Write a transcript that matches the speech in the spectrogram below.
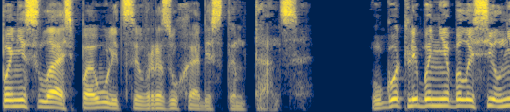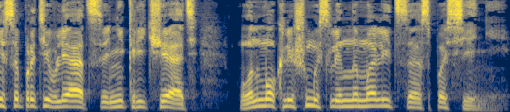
понеслась по улице в разухабистом танце. У Готлиба не было сил ни сопротивляться, ни кричать, он мог лишь мысленно молиться о спасении.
